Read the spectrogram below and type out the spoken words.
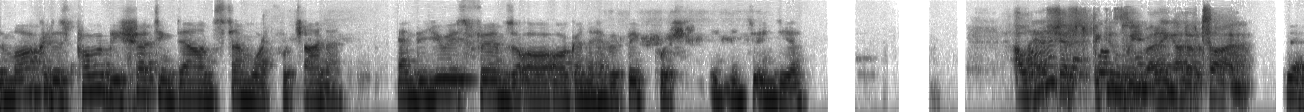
the market is probably shutting down somewhat for China. And the US firms are, are going to have a big push in, into India. I want to shift because we're running out of time. Yeah,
